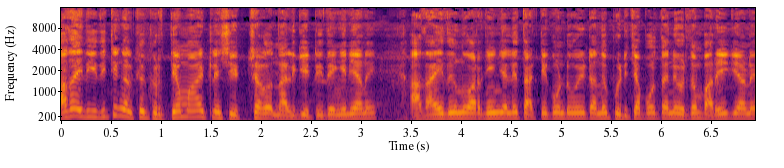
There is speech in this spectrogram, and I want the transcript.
അതായത് ഇതിറ്റുങ്ങൾക്ക് കൃത്യമായിട്ടുള്ള ശിക്ഷ നൽകിയിട്ട് ഇതെങ്ങനെയാണ്? അതായത് എന്ന് പറഞ്ഞു കഴിഞ്ഞാൽ തട്ടിക്കൊണ്ടുപോയിട്ട് അന്ന് പിടിച്ചപ്പോൾ തന്നെ ഒരുത്തം പറയുകയാണ്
